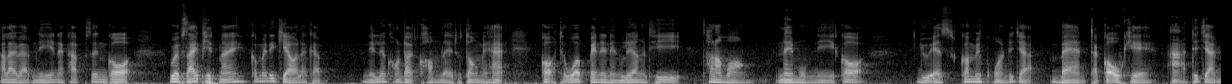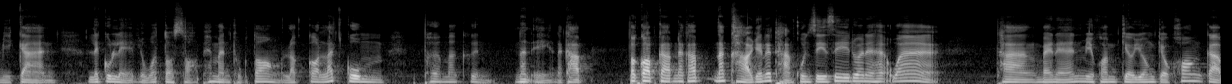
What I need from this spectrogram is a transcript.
อะไรแบบนี้นะครับ ซึ่งก็เว็บไซต์ผิดไหมก็ไม่ได้เกี่ยวอะไรกับในเรื่องของ .com เลยถูกต้องไหมฮะ ก็ถือว่าเป็นในหนึ่งเรื่องที่ถ้าเรามองในมุมนี้ก็ US ก็ไม่ควรที่จะแบน แต่ก็โอเค อาจที่จะมีการ regulate หรือว่าตรวจสอบให้มันถูกต้อง แล้วก็รัดกุมเพิ่มมากขึ้นนั่นเองนะครับ ประกอบกับนะครับ นักข่าวยังได้ถามคุณซีซี่ด้วยนะฮะว่า ทาง b บ n a n c e มีความเกี่ยวโยงเกี่ยวข้องกับ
